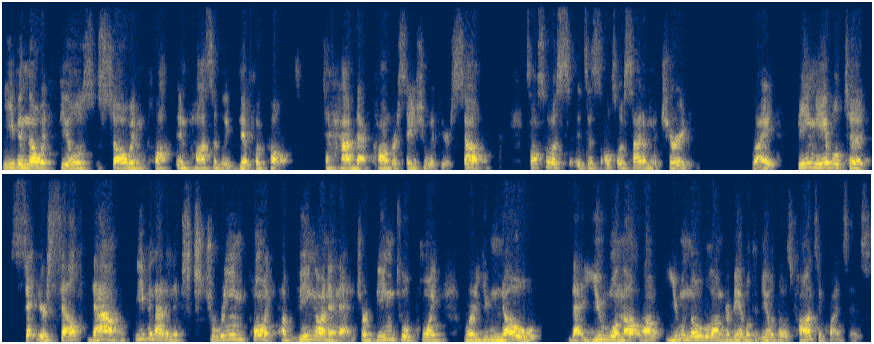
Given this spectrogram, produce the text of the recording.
even though it feels so impo- impossibly difficult to have that conversation with yourself, it's also a, it's also a sign of maturity, right? Being able to sit yourself down, even at an extreme point of being on an edge or being to a point where you know that you will not long, you will no longer be able to deal with those consequences,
